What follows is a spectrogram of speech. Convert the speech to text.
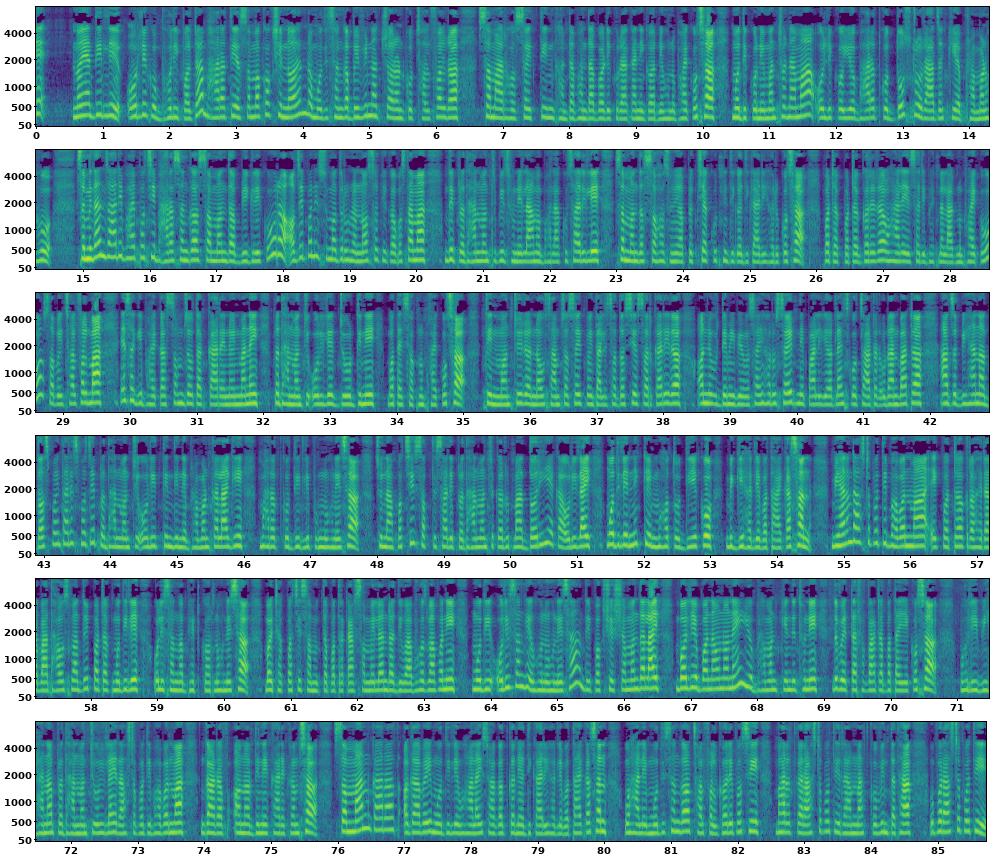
नयाँ दिल्ली ओर्लेको भोलिपल्ट भारतीय समकक्षी नरेन्द्र मोदीसँग विभिन्न चरणको छलफल र समारोह सहित तीन घण्टा भन्दा बढ़ी कुराकानी गर्ने हुनुभएको छ। मोदीको निमन्त्रणामा ओलीको यो भारतको दोस्रो राजकीय भ्रमण हो। संविधान जारी भएपछि भारतसँग सम्बन्ध बिग्रेको र अझै पनि सुमधुर हुन नसकेको अवस्थामा दुई प्रधानमन्त्रीबीच हुने लामो भलाकुसारीले सम्बन्ध सहज हुने अपेक्षा कूटनीतिक अधिकारीहरूको छ। पटक पटक गरेर उहाँले यसरी भेट्न लाग्नु भएको हो। सबै छलफलमा यसअघि भएका सम्झौता कार्यान्वयनमा नै प्रधानमन्त्री ओलीले जोड़ दिने बताइसक्नु भएको छ। तीन मन्त्री र नौ सांसद सहित पैंतालिस सदस्यीय सरकारी र अन्य उद्यमी व्यवसायीहरू सहित नेपाली एयरलाइन्सको चार्टर उडानबाट आज बिहान दस पैंतालिस बजे प्रधानमन्त्री ओली तीन दिने भ्रमणका लागि भारतको दिल्ली पुग्नुहुनेछ। चुनावपछि शक्तिशाली प्रधानमन्त्रीका रूपमा दरिएका ओलीलाई मोदीले निकै महत्व दिएको विज्ञहरूले बताएका छन्। बिहान राष्ट्रपति भवनमा एकपटक र हैदराबाद हाउसमा दुई पटक मोदीले ओलीसँग भेट गर्नुहुनेछ। बैठकपछि संयुक्त पत्रकार सम्मेलन र दिवाभोजमा पनि मोदी ओलीसँगै हुनुहुनेछ। द्विपक्षीय सम्बन्धलाई बलियो बनाउन नै यो भ्रमण केन्द्रित हुने दुवैतर्फबाट बताइएको छ। भोलि बिहान प्रधानमन्त्री ओलीलाई राष्ट्रपति भवनमा गार्ड अफ अनर दिने कार्यक्रम छ। सम्मान अगावै मोदीले उहाँलाई स्वागत गर्ने अधिकारीहरूले बताएका छन् उहाँले मोदीसँग छलफल गरेपछि भारतका राष्ट्रपति रामनाथ कोविन्द तथा उपराष्ट्रपति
